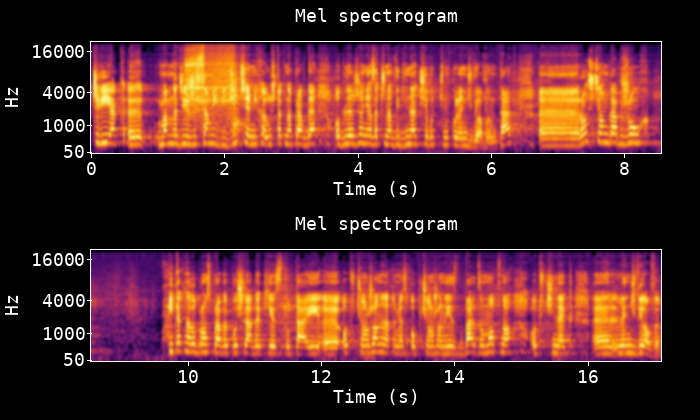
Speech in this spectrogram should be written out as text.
Czyli jak e, mam nadzieję, że sami widzicie, Michał już tak naprawdę od leżenia zaczyna wyginać się w odcinku lędźwiowym, tak? E, rozciąga brzuch, i tak na dobrą sprawę pośladek jest tutaj e, odciążony, natomiast obciążony jest bardzo mocno odcinek lędźwiowy.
